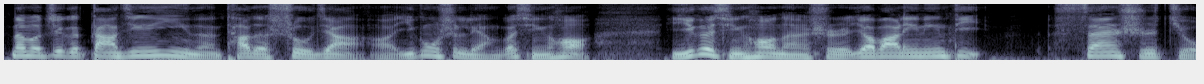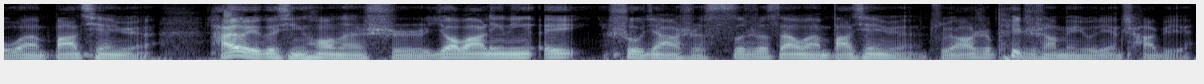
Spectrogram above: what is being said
那么这个大金翼呢，它的售价啊，一共是两个型号，一个型号呢是幺八零零 D，三十九万八千元，还有一个型号呢是幺八零零 A，售价是四十三万八千元，主要是配置上面有点差别。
